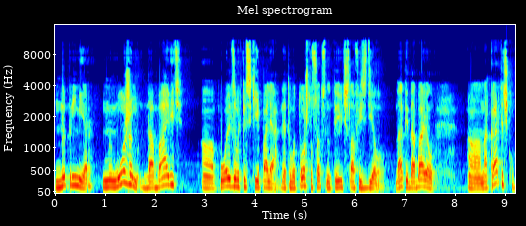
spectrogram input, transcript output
Например, мы можем добавить а, пользовательские поля. Это вот то, что, собственно, ты, Вячеслав, и сделал. Да, ты добавил а, на карточку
